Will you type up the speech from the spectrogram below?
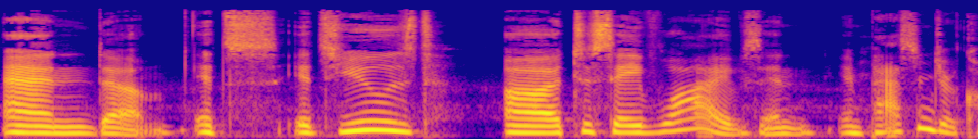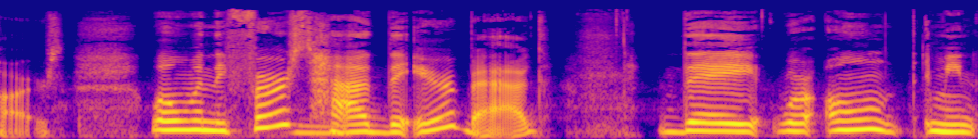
and um, it's it's used uh, to save lives in in passenger cars. Well, when they 1st had the airbag, they were only. I mean,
